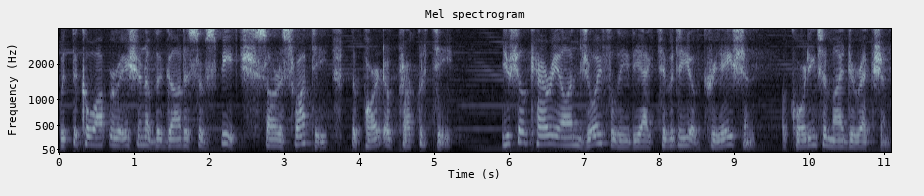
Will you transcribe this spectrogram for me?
with the cooperation of the goddess of speech, Saraswati, the part of Prakriti, you shall carry on joyfully the activity of creation according to my direction.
